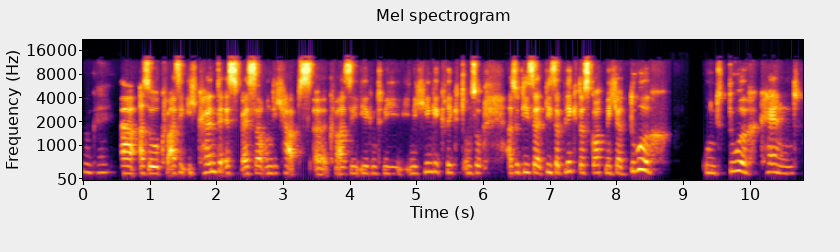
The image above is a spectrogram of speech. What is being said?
okay. äh, also quasi, ich könnte es besser und ich habe es äh, quasi irgendwie nicht hingekriegt und so. Also dieser, dieser Blick, dass Gott mich ja durch und durch kennt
